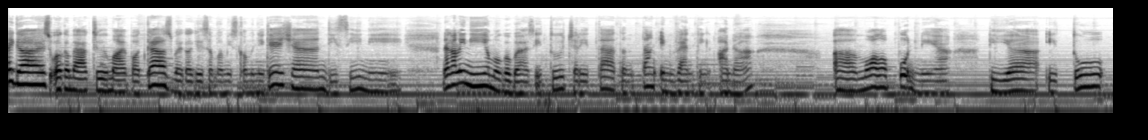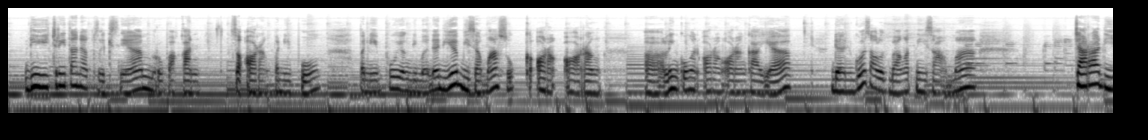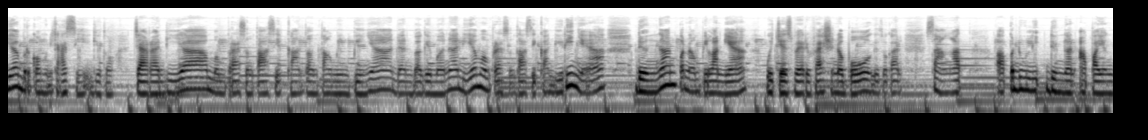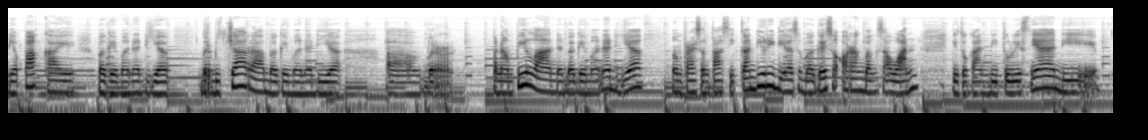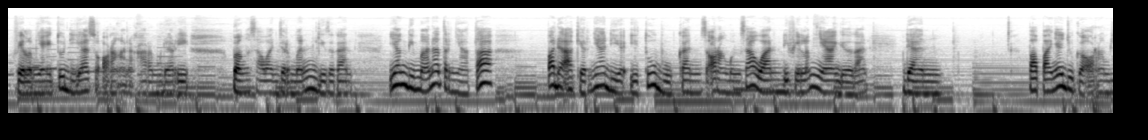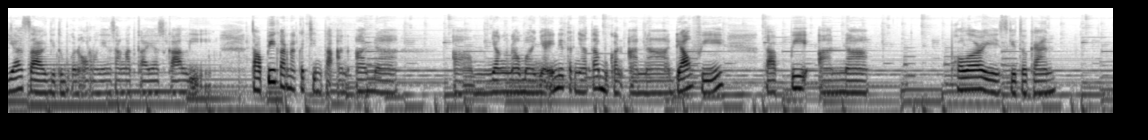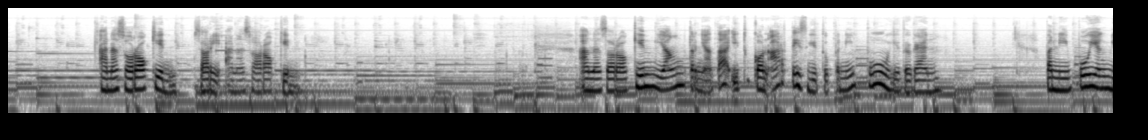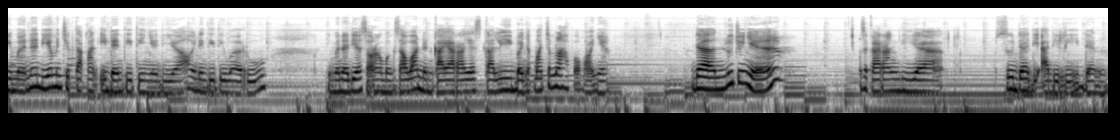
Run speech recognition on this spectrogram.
Hai guys, welcome back to my podcast. Baik lagi sama Miss Communication di sini. Nah kali ini yang mau gue bahas itu cerita tentang inventing Anna. Um, walaupun nih ya dia itu di cerita Netflixnya merupakan seorang penipu, penipu yang di mana dia bisa masuk ke orang-orang uh, lingkungan orang-orang kaya. Dan gue salut banget nih sama cara dia berkomunikasi gitu, cara dia mempresentasikan tentang mimpinya dan bagaimana dia mempresentasikan dirinya dengan penampilannya, which is very fashionable gitu kan, sangat uh, peduli dengan apa yang dia pakai, bagaimana dia berbicara, bagaimana dia uh, berpenampilan dan bagaimana dia mempresentasikan diri dia sebagai seorang bangsawan gitu kan. Ditulisnya di filmnya itu dia seorang anak haram dari bangsawan Jerman gitu kan. Yang di mana ternyata pada akhirnya dia itu bukan seorang bangsawan di filmnya gitu kan. Dan papanya juga orang biasa gitu. Bukan orang yang sangat kaya sekali. Tapi karena kecintaan Anna um, yang namanya ini ternyata bukan Anna Delphi tapi Anna Polaris gitu kan. Ana Sorokin sorry Ana Sorokin. Ana Sorokin yang ternyata itu kon artis gitu penipu gitu kan. Penipu yang di mana dia menciptakan identitinya dia identiti baru di mana dia seorang bangsawan dan kaya raya sekali banyak macam lah pokoknya. Dan lucunya sekarang dia sudah diadili dan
